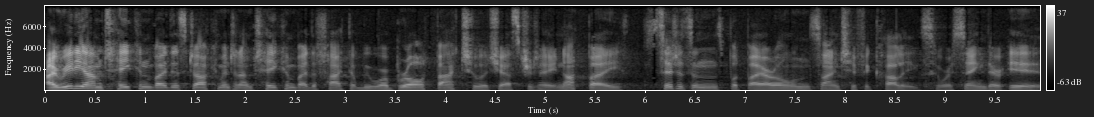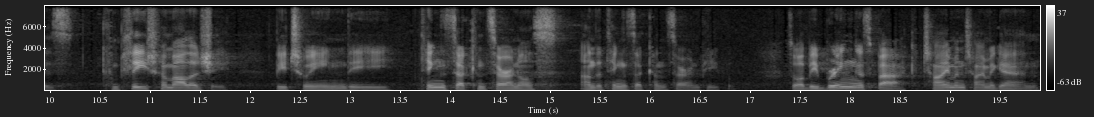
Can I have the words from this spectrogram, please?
I really am taken by this document and I'm taken by the fact that we were brought back to it yesterday, not by citizens, but by our own scientific colleagues who are saying there is complete homology between the things that concern us and the things that concern people. So I'll be bringing us back time and time again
